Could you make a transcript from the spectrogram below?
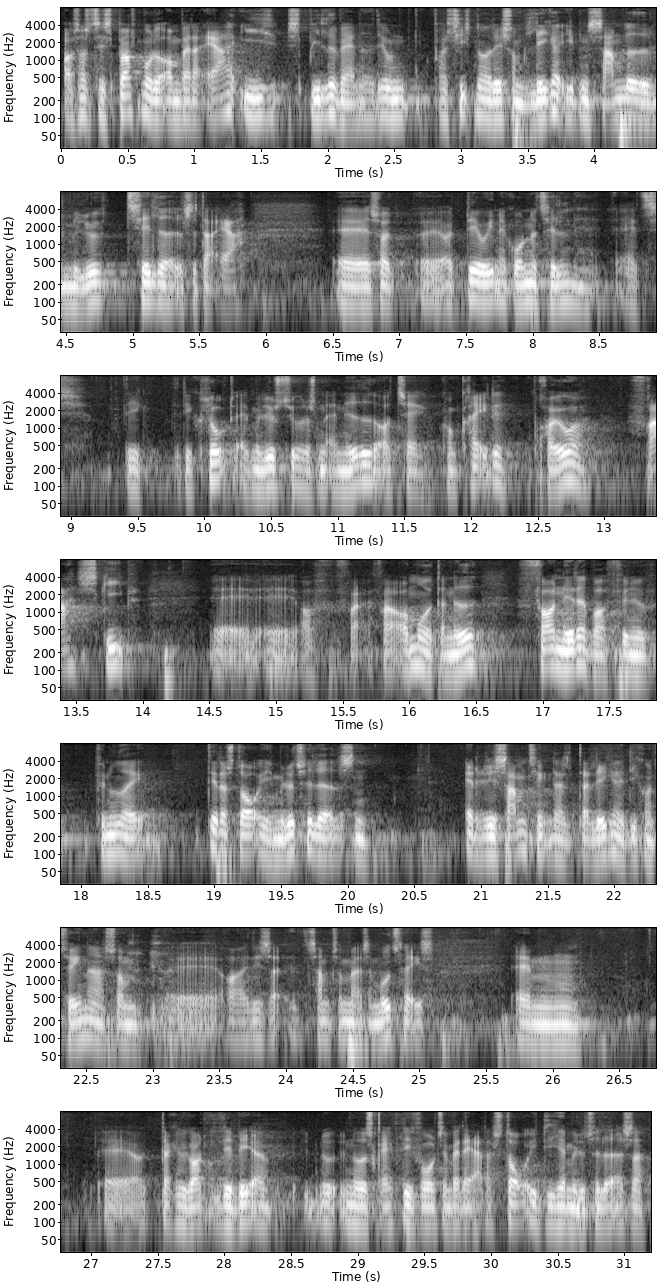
og så til spørgsmålet om, hvad der er i spildevandet. Det er jo præcis noget af det, som ligger i den samlede miljøtilladelse, der er. Øh, så, øh, og det er jo en af grundene til, at det, det er klogt, at Miljøstyrelsen er nede og tager konkrete prøver fra skib øh, øh og fra, fra området dernede, for netop at finde, finde ud af, det der står i miljøtilladelsen, er det de samme ting, der, der ligger i de containere, som, øh, og er det samme, som altså modtages. Øhm, øh, der kan vi godt levere noget skriftligt i forhold til, hvad det er, der står i de her miljøtilladelser,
